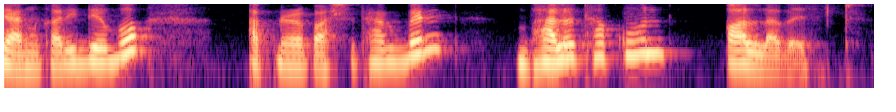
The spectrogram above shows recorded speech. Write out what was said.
জানকারি দেব। আপনারা পাশে থাকবেন। ভালো থাকুন অল দ্য বেস্ট।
